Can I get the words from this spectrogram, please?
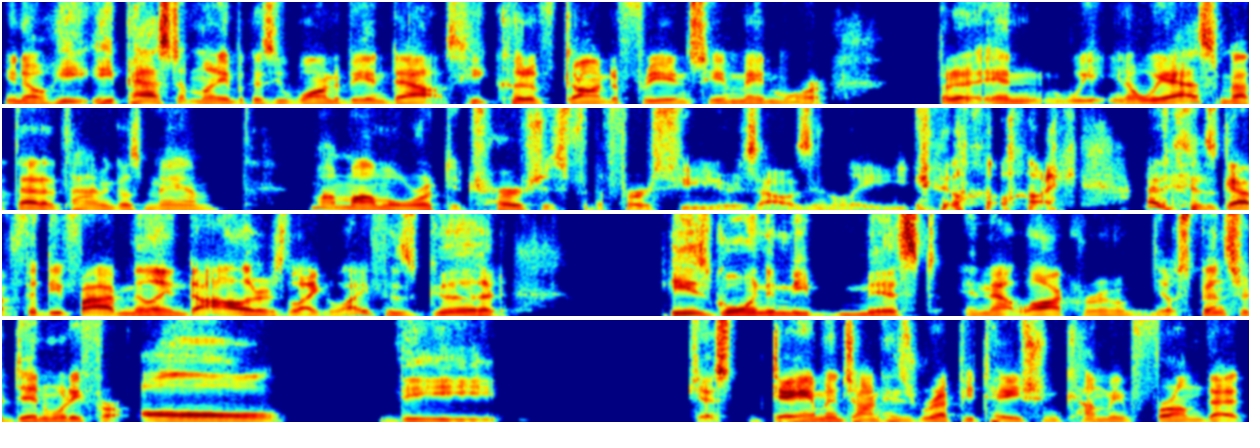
You know, he he passed up money because he wanted to be in Dallas. He could have gone to free agency and made more. But uh, and we, you know, we asked him about that at the time. He goes, man. My mama worked at churches for the first few years I was in the league. Like I just got $55 million. Like life is good he's going to be missed in that locker room. You know, Spencer Dinwiddie for all the just damage on his reputation coming from that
